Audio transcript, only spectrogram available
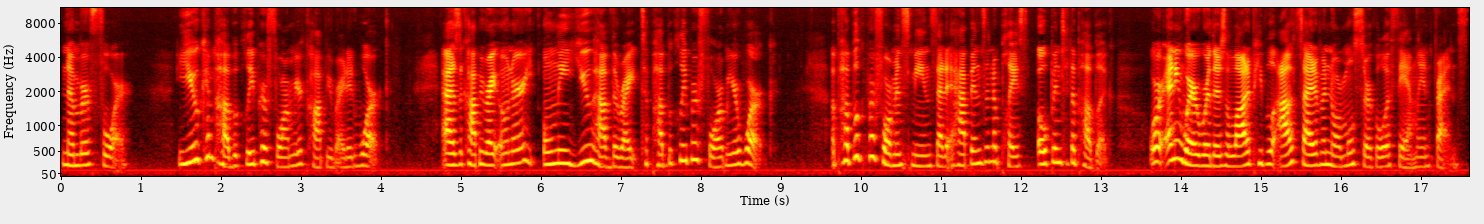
Number four, you can publicly perform your copyrighted work. As a copyright owner, only you have the right to publicly perform your work. A public performance means that it happens in a place open to the public, or anywhere where there's a lot of people outside of a normal circle of family and friends.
